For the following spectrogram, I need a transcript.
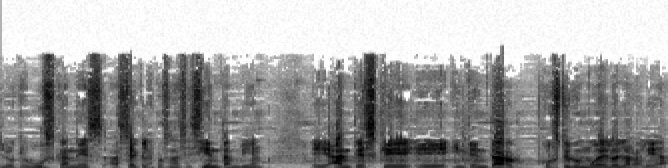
lo que buscan es hacer que las personas se sientan bien eh, antes que intentar construir un modelo de la realidad.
